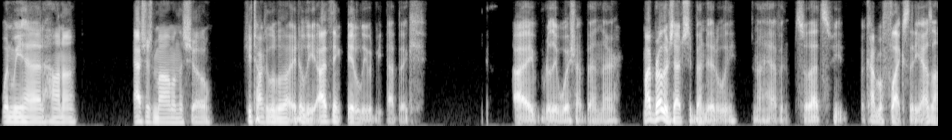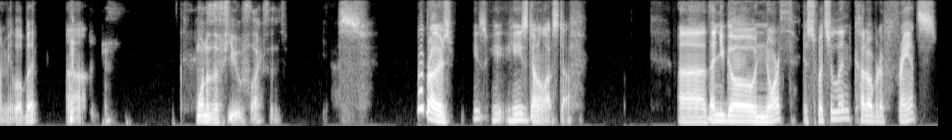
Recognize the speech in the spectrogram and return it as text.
when we had Hannah, Asher's mom on the show, she talked a little bit about Italy. I think Italy would be epic. I really wish I'd been there. My brother's actually been to Italy and I haven't, so that's he- a kind of a flex that he has on me a little bit. Uh, One of the few flexes. yes, my brother's he's he, he's done a lot of stuff. Uh, then you go north to Switzerland, cut over to France.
